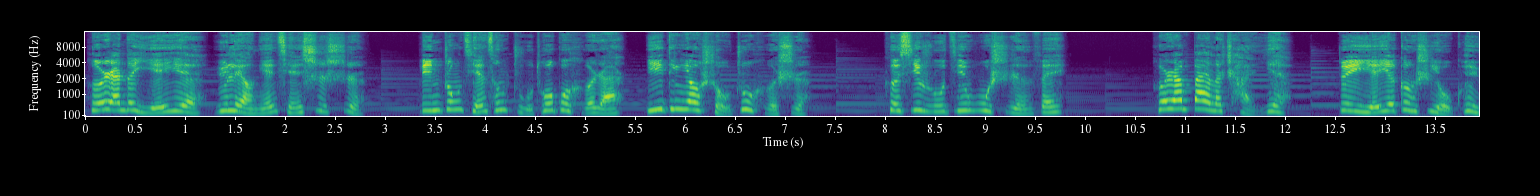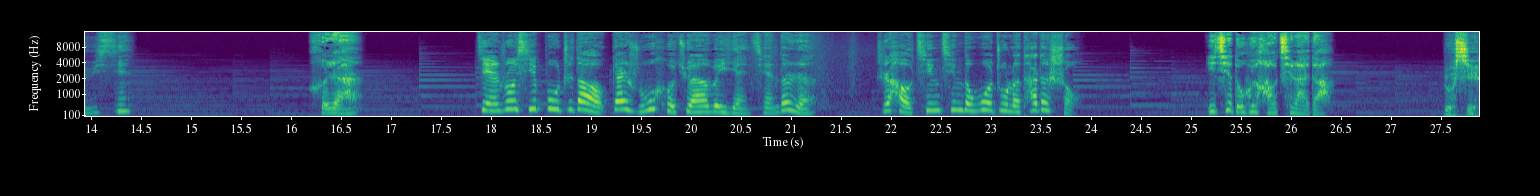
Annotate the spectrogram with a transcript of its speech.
何然的爷爷于两年前逝世，临终前曾嘱托过何然一定要守住何氏，可惜如今物是人非，何然败了产业，对爷爷更是有愧于心。何然，简若曦不知道该如何去安慰眼前的人。只好轻轻的握住了他的手。一切都会好起来的。若曦，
